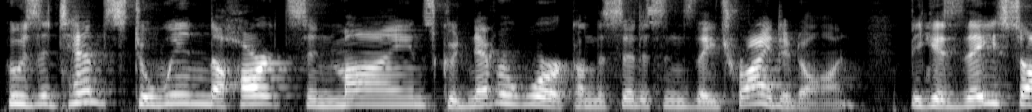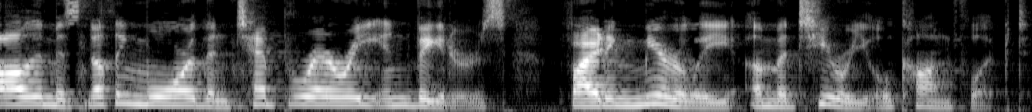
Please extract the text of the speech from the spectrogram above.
whose attempts to win the hearts and minds could never work on the citizens they tried it on, because they saw them as nothing more than temporary invaders fighting merely a material conflict.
